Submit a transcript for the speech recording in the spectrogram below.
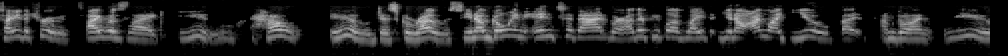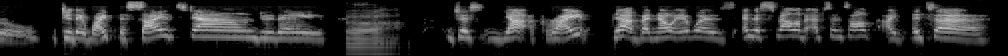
tell you the truth. I was like, ew, how, ew, just gross. You know, going into that where other people have laid, you know, I'm like you, but I'm going, ew. Do they wipe the sides down? Do they Ugh. just yuck, right? Yeah, but no, it was, and the smell of Epsom salt, I, it's a,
